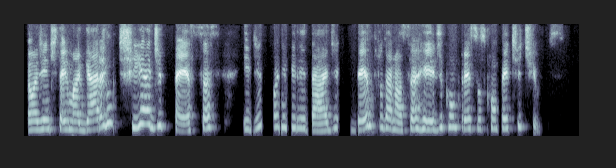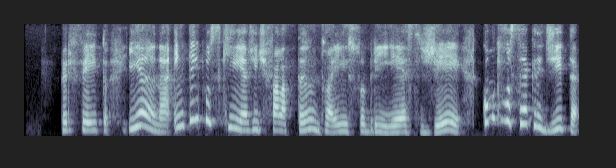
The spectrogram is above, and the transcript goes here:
Então, a gente tem uma garantia de peças e disponibilidade dentro da nossa rede com preços competitivos. Perfeito. E Ana, em tempos que a gente fala tanto aí sobre ESG, como que você acredita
